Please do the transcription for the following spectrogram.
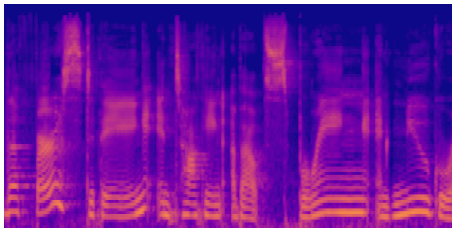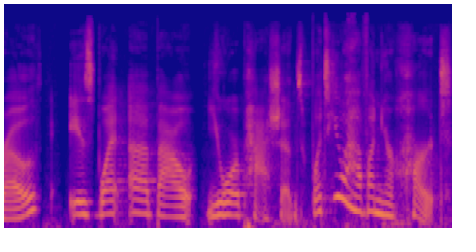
The first thing in talking about spring and new growth is what about your passions? What do you have on your heart?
